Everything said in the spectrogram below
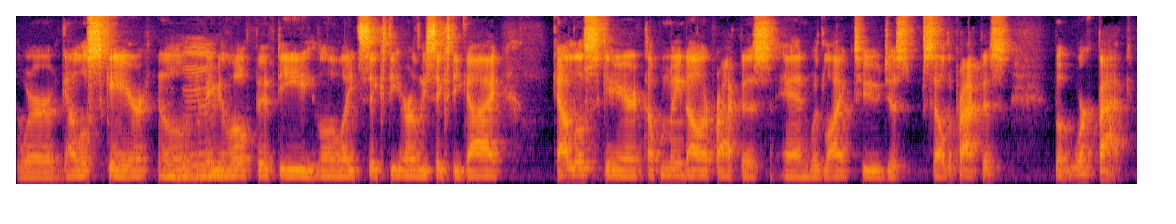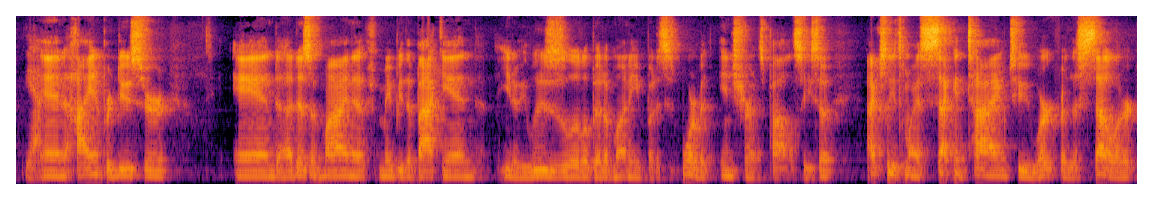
where got a little scare, you know, mm-hmm. maybe a little 50, a little late 60, early 60 guy, got a little scare, a couple million dollar practice, and would like to just sell the practice, but work back. Yeah. And high end producer and uh, doesn't mind if maybe the back end, you know, he loses a little bit of money, but it's more of an insurance policy. So actually, it's my second time to work for the seller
